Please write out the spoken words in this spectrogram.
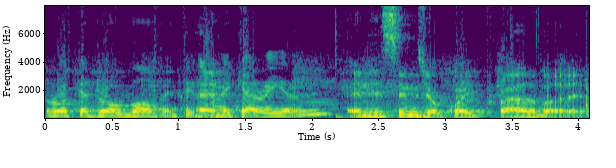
rock and roll moment in And- my career. And it seems you're quite proud about it.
